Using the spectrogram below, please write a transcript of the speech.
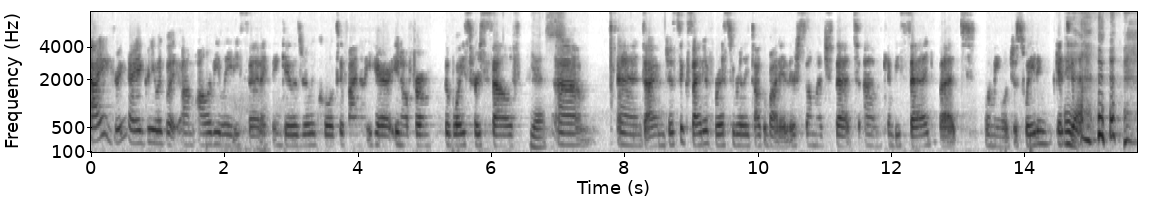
I agree. I agree with what um, all of you ladies said. I think it was really cool to finally hear, you know, from the voice herself. Yes. Um, and I'm just excited for us to really talk about it. There's so much that um, can be said, but I mean, we'll just wait and get to it.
